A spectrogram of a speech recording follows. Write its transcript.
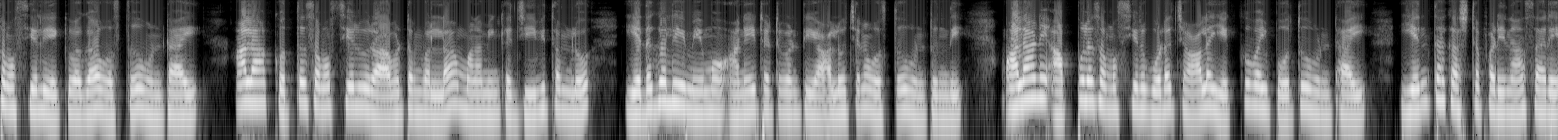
సమస్యలు ఎక్కువగా వస్తూ ఉంటాయి. అలా కొత్త సమస్యలు రావటం వల్ల మనం ఇంకా జీవితంలో ఎదగలేమేమో అనేటటువంటి ఆలోచన వస్తూ ఉంటుంది. అలానే అప్పుల సమస్యలు కూడా చాలా ఎక్కువైపోతూ ఉంటాయి. ఎంత కష్టపడినా సరే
